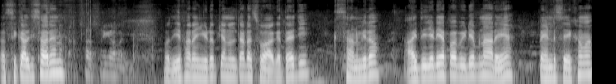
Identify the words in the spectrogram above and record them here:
ਸਤਿ ਸ਼੍ਰੀ ਅਕਾਲ ਜੀ ਸਾਰਿਆਂ ਨੂੰ। ਸਤਿ ਸ੍ਰੀ ਅਕਾਲ ਭਾਜੀ। ਵਧੀਆ ਫਾਰਮ YouTube ਚੈਨਲ ਤੁਹਾਡਾ ਸਵਾਗਤ ਹੈ ਜੀ। ਕਿਸਾਨ ਵੀਰੋ ਅੱਜ ਦੀ ਜਿਹੜੀ ਆਪਾਂ ਵੀਡੀਓ ਬਣਾ ਰਹੇ ਆ ਪਿੰਡ ਸੇਖਵਾਂ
